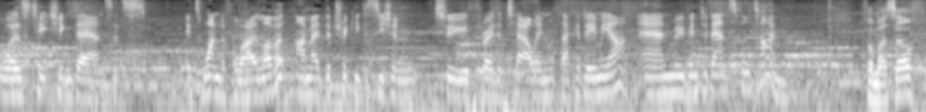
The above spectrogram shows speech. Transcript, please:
was teaching dance. It's it's wonderful. I love it. I made the tricky decision to throw the towel in with academia and move into dance full time. For myself,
